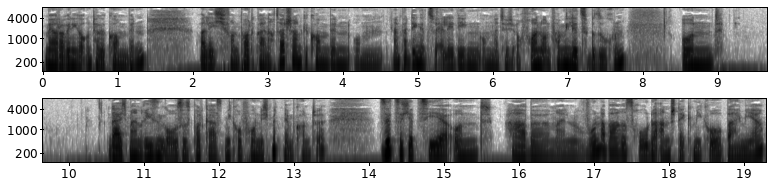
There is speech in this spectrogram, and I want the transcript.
mehr oder weniger untergekommen bin weil ich von Portugal nach Deutschland gekommen bin, um ein paar Dinge zu erledigen, um natürlich auch Freunde und Familie zu besuchen. Und da ich mein riesengroßes Podcast-Mikrofon nicht mitnehmen konnte, sitze ich jetzt hier und habe mein wunderbares Rode Ansteckmikro bei mir,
